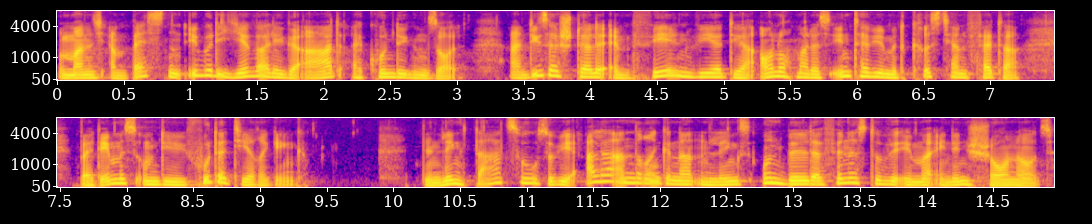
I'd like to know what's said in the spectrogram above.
und man sich am besten über die jeweilige Art erkundigen soll. An dieser Stelle empfehlen wir dir auch nochmal das Interview mit Christian Vetter, bei dem es um die Futtertiere ging. Den Link dazu sowie alle anderen genannten Links und Bilder findest du wie immer in den Show Notes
